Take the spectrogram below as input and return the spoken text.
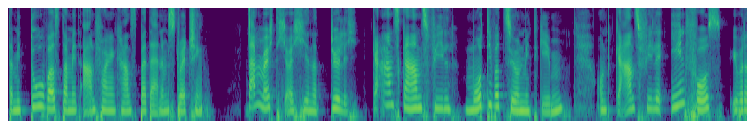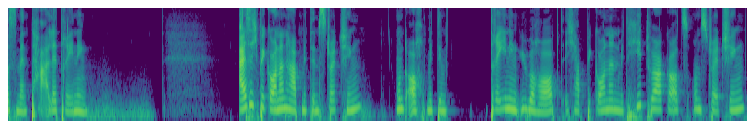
damit du was damit anfangen kannst bei deinem Stretching dann möchte ich euch hier natürlich ganz, ganz viel Motivation mitgeben und ganz viele Infos über das mentale Training. Als ich begonnen habe mit dem Stretching und auch mit dem Training überhaupt, ich habe begonnen mit Hit-Workouts und Stretching,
